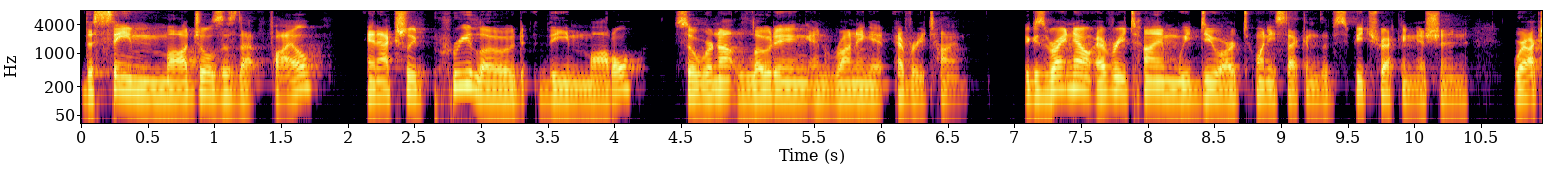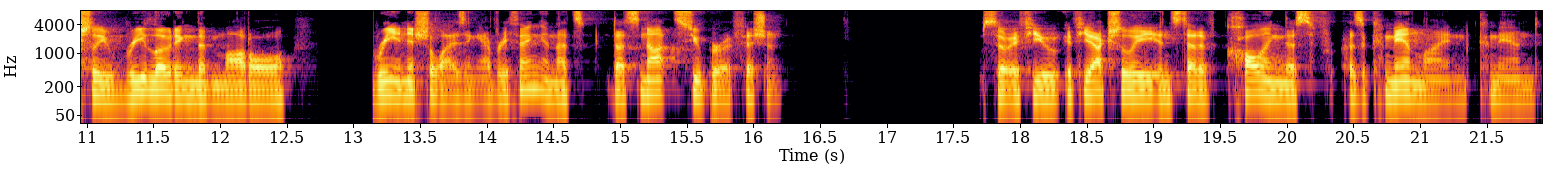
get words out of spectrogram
the same modules as that file and actually preload the model so we're not loading and running it every time. Because right now, every time we do our 20 seconds of speech recognition, we're actually reloading the model reinitializing everything, and that's that's not super efficient. So if you if you actually instead of calling this as a command line command,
